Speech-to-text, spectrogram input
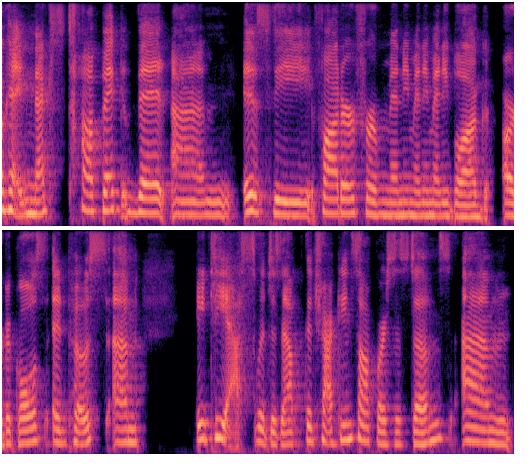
okay, next topic that um, is the fodder for many, many, many blog articles and posts. Um, ATS, which is applicant tracking software systems. Um,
